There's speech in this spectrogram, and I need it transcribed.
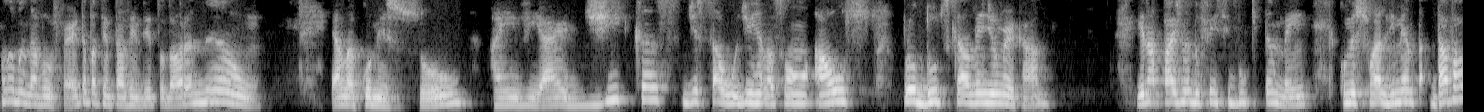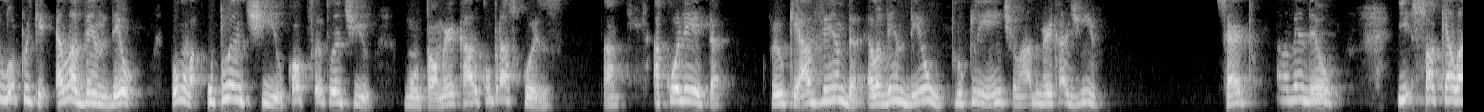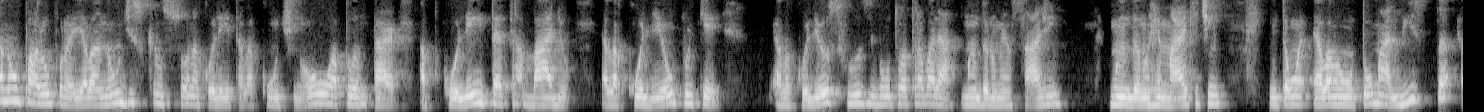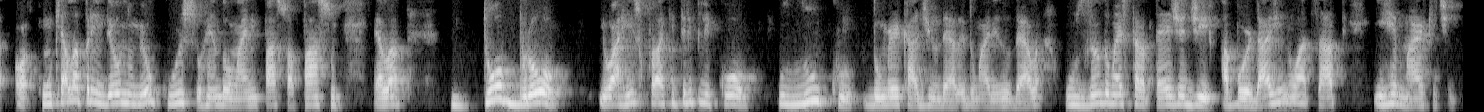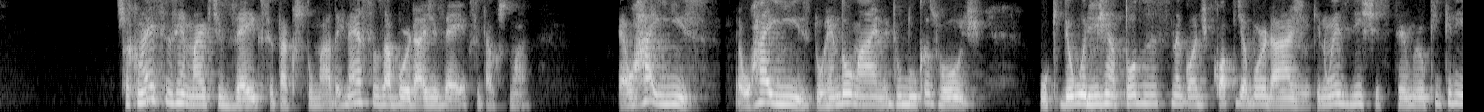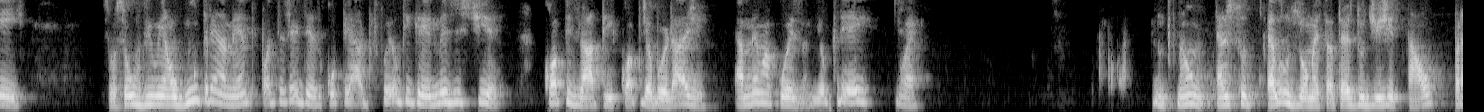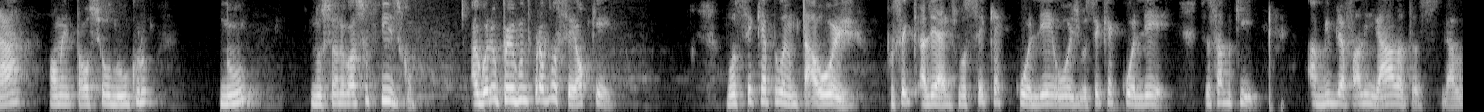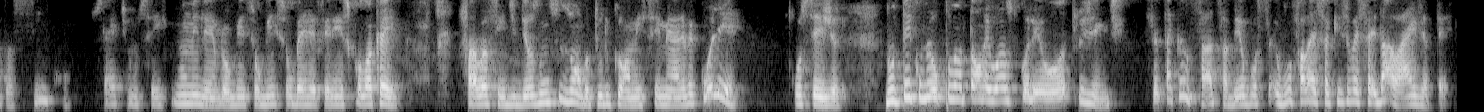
Ela mandava oferta para tentar vender toda hora? Não. Ela começou a enviar dicas de saúde em relação aos produtos que ela vende no mercado. E na página do Facebook também começou a alimentar, dar valor, porque ela vendeu, vamos lá, o plantio. Qual que foi o plantio? Montar o mercado comprar as coisas. Tá? A colheita, foi o que? A venda. Ela vendeu para o cliente lá do mercadinho. Certo? Ela vendeu. E só que ela não parou por aí, ela não descansou na colheita, ela continuou a plantar. A colheita é trabalho. Ela colheu porque ela colheu os frutos e voltou a trabalhar, mandando mensagem, mandando remarketing. Então ela montou uma lista ó, com o que ela aprendeu no meu curso Renda Online passo a passo, ela dobrou, eu arrisco falar que triplicou o lucro do mercadinho dela e do marido dela usando uma estratégia de abordagem no WhatsApp e remarketing. Só que não é esses remarketing velho que você está acostumado, é nessas abordagens velhas que você está acostumado. É o raiz, é o raiz do Rand Online, do Lucas Road. O que deu origem a todos esses negócios de copy de abordagem, que não existe esse termo, eu que criei. Se você ouviu em algum treinamento, pode ter certeza, copiado, porque foi eu que criei, não existia. Copy zap e copy de abordagem é a mesma coisa. E eu criei, ué. Então, ela, ela usou uma estratégia do digital para aumentar o seu lucro no, no seu negócio físico. Agora eu pergunto para você, ok, você quer plantar hoje? Você, aliás, você quer colher hoje? Você quer colher? Você sabe que a Bíblia fala em Gálatas, Gálatas 5, 7, não sei, não me lembro. Alguém, se alguém souber referência, coloca aí. Fala assim: de Deus não se zomba, tudo que o homem semear vai colher. Ou seja, não tem como eu plantar um negócio e colher outro, gente. Você tá cansado de saber. Eu vou, eu vou falar isso aqui, você vai sair da live até.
